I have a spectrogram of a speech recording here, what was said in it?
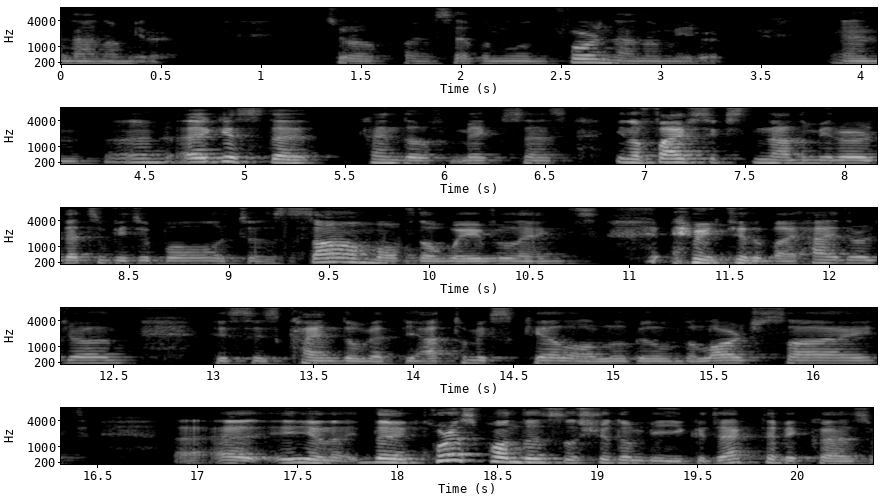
nanometer. 0.714 nanometer. And uh, I guess that kind of makes sense. You know, 560 nanometer, that's visible. It's a sum of the wavelengths emitted by hydrogen. This is kind of at the atomic scale, a little bit on the large side. Uh, uh, you know, the correspondence shouldn't be exact because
